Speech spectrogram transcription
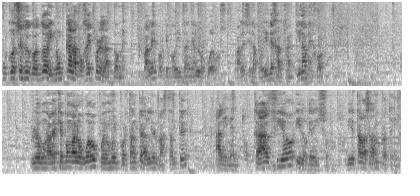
un consejo que os doy, nunca la cojáis por el abdomen, ¿vale? Porque podéis dañar los huevos, ¿vale? Si la podéis dejar tranquila, mejor. Luego, una vez que ponga los huevos, pues es muy importante darles bastante alimento, calcio y lo que he dicho, dieta basada en proteínas,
